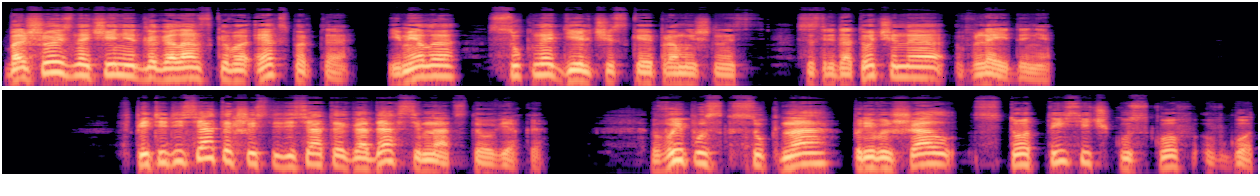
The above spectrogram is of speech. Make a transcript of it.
Большое значение для голландского экспорта имела сукнодельческая промышленность, сосредоточенная в Лейдене. В 50-60-х годах XVII века выпуск сукна превышал 100 тысяч кусков в год.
